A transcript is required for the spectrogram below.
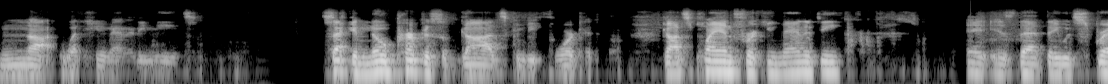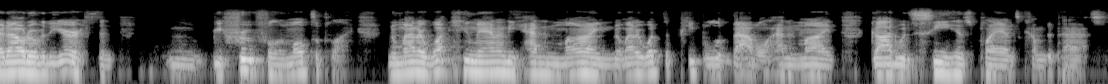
not what humanity needs. Second, no purpose of God's can be thwarted. God's plan for humanity is that they would spread out over the earth and be fruitful and multiply. No matter what humanity had in mind, no matter what the people of Babel had in mind, God would see his plans come to pass.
